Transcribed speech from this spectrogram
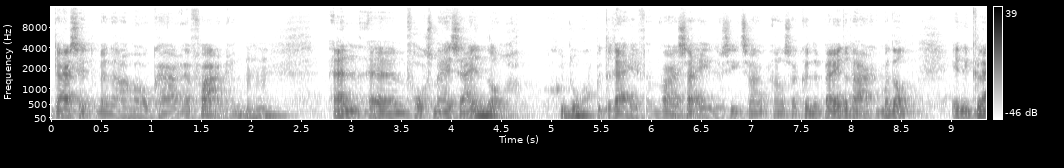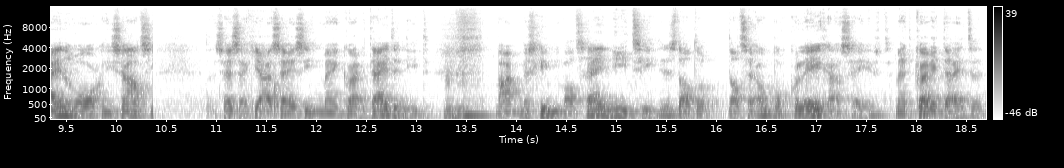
daar zit met name ook haar ervaring. Mm -hmm. En um, volgens mij zijn er genoeg bedrijven waar zij dus iets aan, aan, zou kunnen bijdragen, maar dan in een kleinere organisatie. Zij zegt ja, zij zien mijn kwaliteiten niet. Mm -hmm. Maar misschien wat zij niet ziet, is dat, er, dat zij ook nog collega's heeft met kwaliteiten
